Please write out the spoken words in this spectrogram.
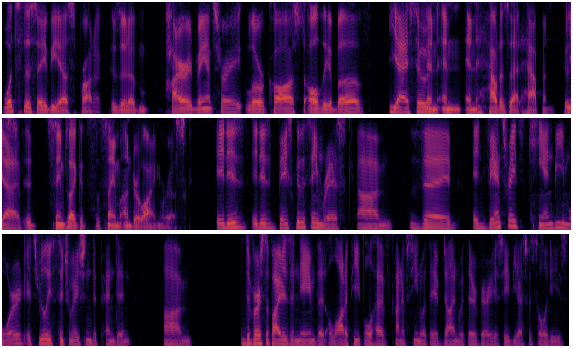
What's this ABS product? Is it a higher advance rate, lower cost, all the above? Yeah. So And and and how does that happen? Because Yeah. it seems like it's the same underlying risk. it is it is basically the same risk. Um, the advance rates can be more. It's really situation dependent. Um, diversified is a name that a lot of people have kind of seen what they've done with their various ABS facilities.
